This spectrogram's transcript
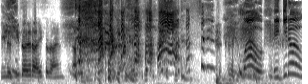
Y Luchito era adicto también. wow, eh, quiero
